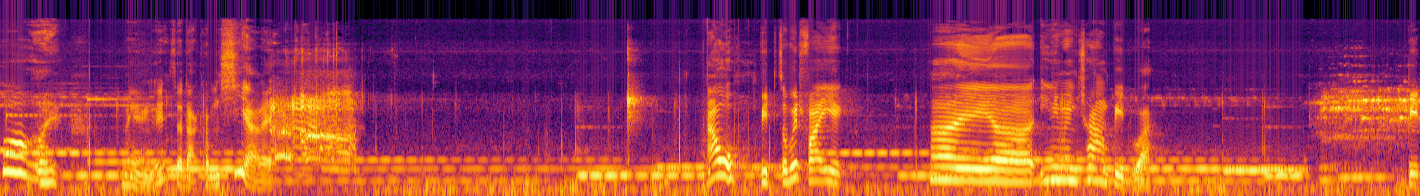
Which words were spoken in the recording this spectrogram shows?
โอ้ย แม่งเอ้ยจะดักทำเชี่ยอะไร เอ้า ปิดสวิตช์ไฟอีก ไอ้เอ่ออีนี่แม่งช่างปิดว่ะ ปิด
